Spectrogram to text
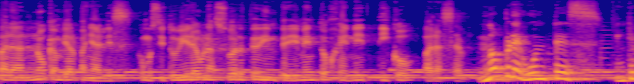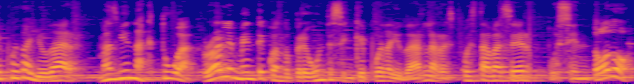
para no cambiar pañales, como si tuviera una suerte de impedimento genético para hacerlo. No preguntes en qué puedo ayudar, más bien actúa. Probablemente cuando preguntes en qué puedo ayudar, la respuesta va a ser pues en todo.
